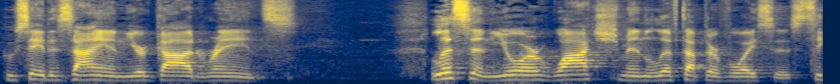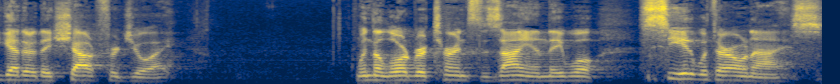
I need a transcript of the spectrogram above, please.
who say to Zion, Your God reigns. Listen, your watchmen lift up their voices. Together they shout for joy. When the Lord returns to Zion, they will see it with their own eyes.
